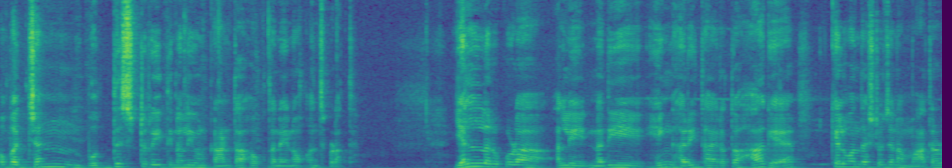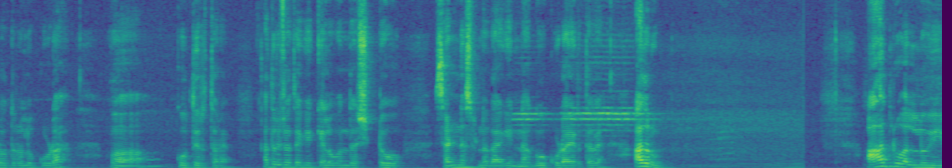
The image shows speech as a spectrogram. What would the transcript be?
ಒಬ್ಬ ಜನ್ ಬುದ್ಧಿಸ್ಟ್ ರೀತಿಯಲ್ಲಿ ಇವನು ಕಾಣ್ತಾ ಹೋಗ್ತಾನೇನೋ ಅನ್ಸ್ಬಿಡತ್ತೆ. ಎಲ್ಲರೂ ಕೂಡ ಅಲ್ಲಿ ನದಿ ಹೆಂಗೆ ಹರಿತಾ ಇರುತ್ತೋ ಹಾಗೆ ಕೆಲವೊಂದಷ್ಟು ಜನ ಮಾತಾಡೋದ್ರಲ್ಲೂ ಕೂಡ ಕೂತಿರ್ತಾರೆ. ಅದ್ರ ಜೊತೆಗೆ ಕೆಲವೊಂದಷ್ಟು ಸಣ್ಣ ಸಣ್ಣದಾಗಿ ನಗು ಕೂಡ ಇರ್ತವೆ. ಆದರೂ ಆದರೂ ಅಲ್ಲಿ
